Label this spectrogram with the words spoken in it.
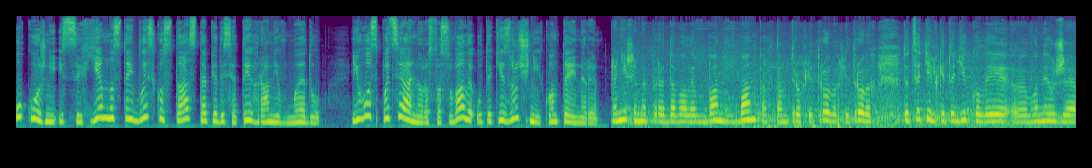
У кожній із цих ємностей близько 100-150 грамів меду. Його спеціально розфасували у такі зручні контейнери. Раніше ми передавали в, бан, в банках там трьохлітрових, літрових, то це тільки тоді, коли е, вони вже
